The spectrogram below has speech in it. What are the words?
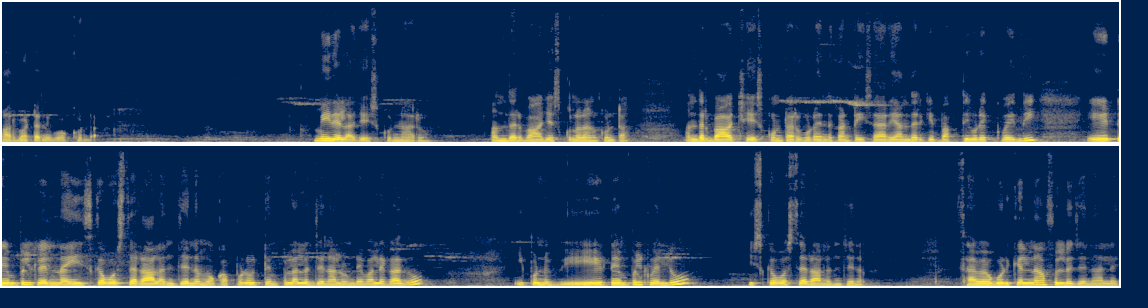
ఆర్బట్టని పోకుండా. మీరు ఎలా చేసుకున్నారు? అందరు బాగా చేసుకున్నారు అనుకుంటా అందరు బాగా చేసుకుంటారు కూడా. ఎందుకంటే ఈసారి అందరికీ భక్తి కూడా ఎక్కువైంది. ఏ టెంపుల్కి వెళ్ళినా ఇసుక పోస్తే రాలని జనం. ఒకప్పుడు టెంపుల్లో జనాలు ఉండేవాళ్ళే కాదు. ఇప్పుడు నువ్వు ఏ టెంపుల్కి వెళ్ళు ఇసుక పోస్తే రాలని జనం. శైవ గుడికి వెళ్ళినా ఫుల్ జనాలే.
